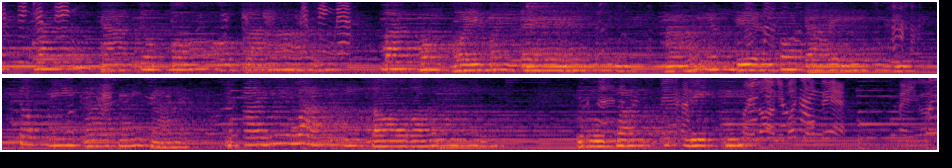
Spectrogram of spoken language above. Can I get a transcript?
ลิปซิงค์ลิปซิงจากจบมอปลายลิปซิงค์นะบ้านของคอยมันแรงหาเงินเดือนก็ได้ต้องมีค่าใช้จ่ายใช้วันต่อวัน ดูความลิขิตไปรอดหรือว่าจบแม่ไปก็ไม่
